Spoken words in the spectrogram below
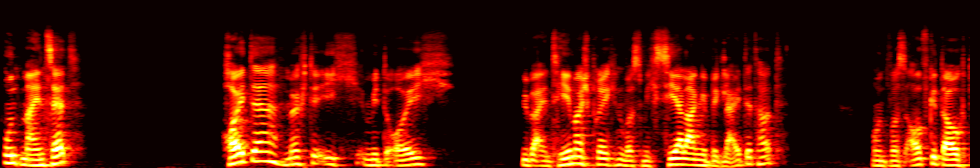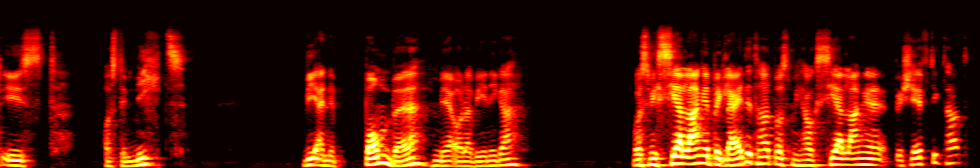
und Mindset. Heute möchte ich mit euch über ein Thema sprechen, was mich sehr lange begleitet hat und was aufgetaucht ist aus dem Nichts, wie eine Bombe, mehr oder weniger, was mich sehr lange begleitet hat, was mich auch sehr lange beschäftigt hat,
